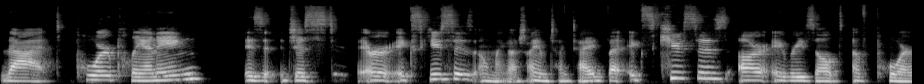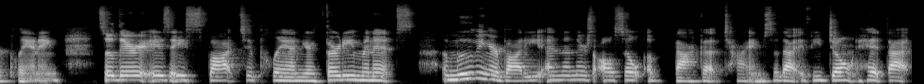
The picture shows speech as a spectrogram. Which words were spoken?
that poor planning is just, or excuses, oh my gosh, I am tongue tied, but excuses are a result of poor planning. So there is a spot to plan your 30 minutes moving your body. And then there's also a backup time so that if you don't hit that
